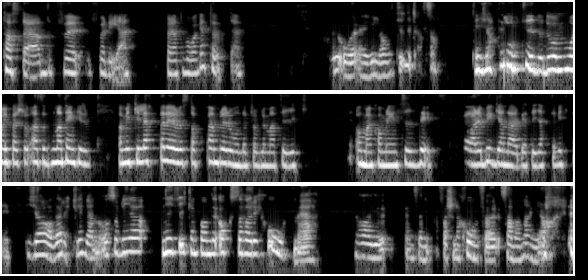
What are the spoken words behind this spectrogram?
ta stöd för, för det för att våga ta upp det. Sju år är ju lång tid alltså. Det är jättelång tid och då mår ju person, alltså man tänker vad mycket lättare är det att stoppa en beroendeproblematik om man kommer in tidigt. Förebyggande arbete är jätteviktigt. Ja, verkligen. Och så blir jag nyfiken på om det också hör ihop med, jag har ju en sån fascination för sammanhang. Ja.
